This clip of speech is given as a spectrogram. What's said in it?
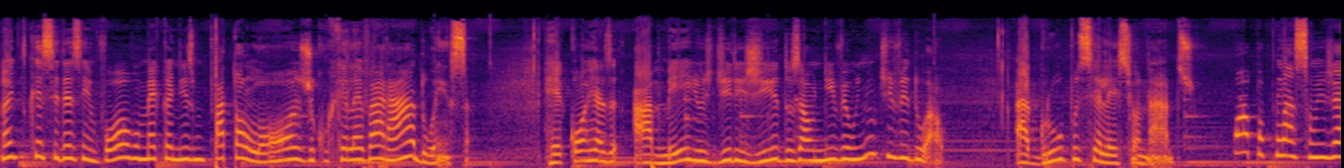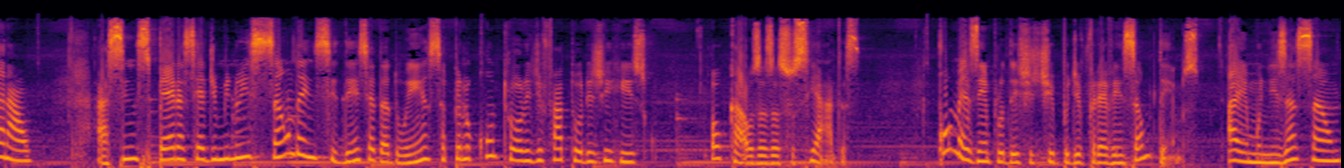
antes que se desenvolva um mecanismo patológico que levará à doença. Recorre a meios dirigidos ao nível individual a grupos selecionados ou à população em geral. Assim, espera-se a diminuição da incidência da doença pelo controle de fatores de risco ou causas associadas. Como exemplo deste tipo de prevenção, temos a imunização,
